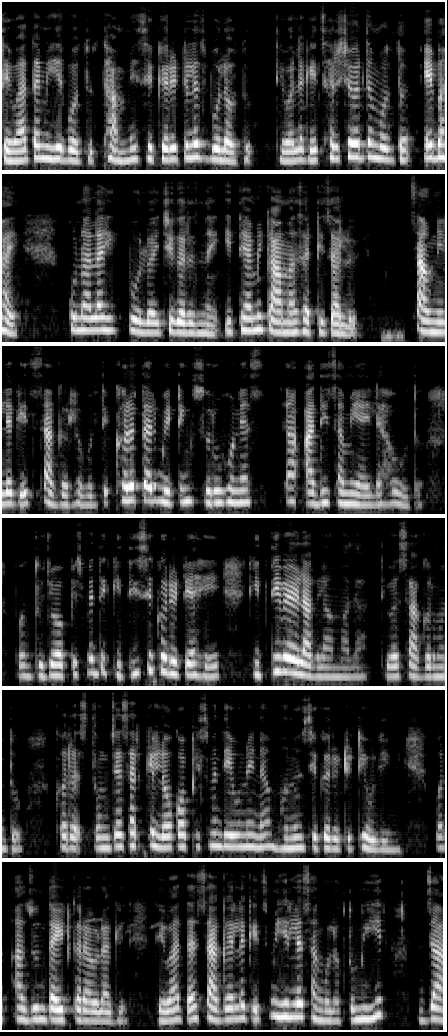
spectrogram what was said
तेव्हा आता मिहीर बोलतो थांब मी सिक्युरिटीलाच बोलावतो. तेव्हा लगेच हर्षवर्धन बोलतो ए भाई कुणालाही बोलवायची गरज नाही. इथे आम्ही कामासाठी चालू आहे सावनी लगेच सागरला बोलते खरं तर मीटिंग सुरू होण्यास आधीच आम्ही यायला हवं होतं. पण तुझ्या ऑफिसमध्ये किती सिक्युरिटी आहे? किती वेळ लागला आम्हाला? तेव्हा सागर म्हणतो खरंच तुमच्यासारखे लोक ऑफिसमध्ये येऊ नये ना म्हणून सिक्युरिटी ठेवली मी. पण अजून टाईट करावं लागेल. तेव्हा आता सागर लगेच मिहीरला सांगू लागतो मिहीर जा.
